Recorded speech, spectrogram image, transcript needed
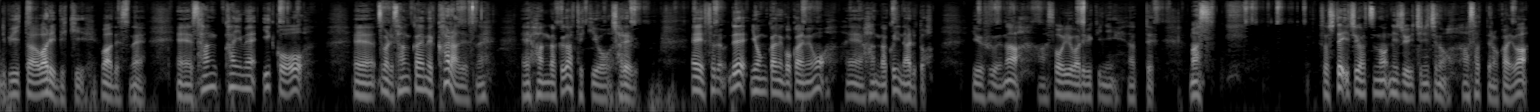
リピーター割引はですね、えー、3回目以降、えー、つまり3回目からですね、え半額が適用される。えそれで4回目、5回目も、え半額になるという風な、そういう割引になってます。そして1月の21日のあさっての回は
